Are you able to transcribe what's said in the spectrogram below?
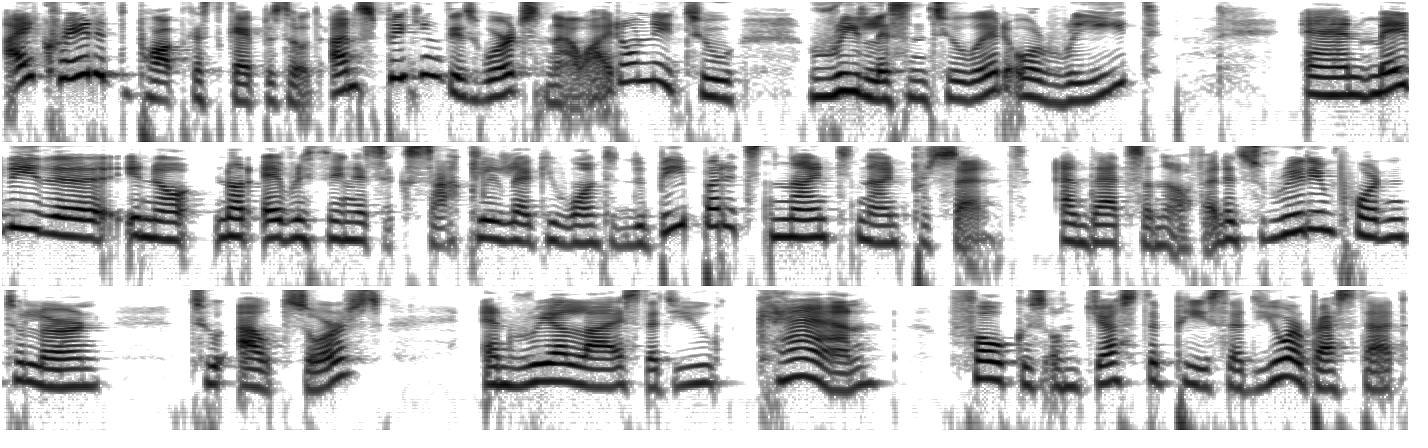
I created the podcast episode. I'm speaking these words now. I don't need to re listen to it or read. And maybe the, you know, not everything is exactly like you want it to be, but it's 99%. And that's enough. And it's really important to learn to outsource and realize that you can focus on just the piece that you are best at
